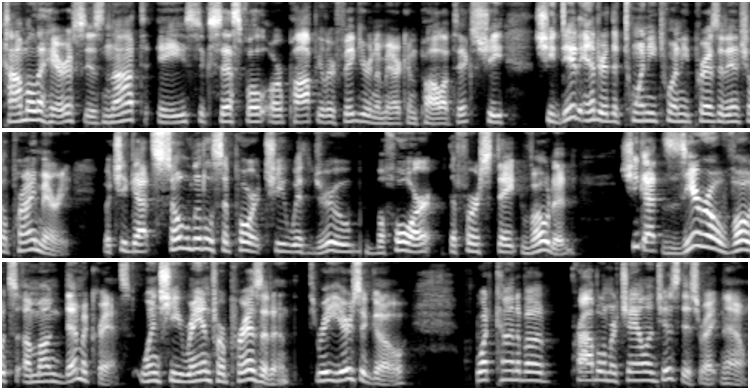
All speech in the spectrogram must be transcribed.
Kamala Harris is not a successful or popular figure in American politics. She she did enter the 2020 presidential primary, but she got so little support she withdrew before the first state voted. She got zero votes among Democrats when she ran for president 3 years ago. What kind of a problem or challenge is this right now?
